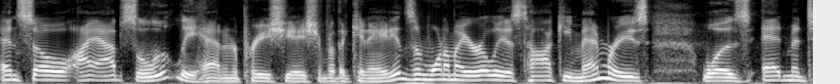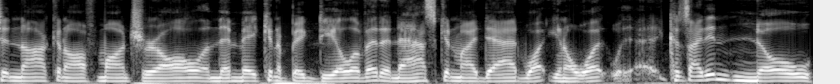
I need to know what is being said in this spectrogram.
and so I absolutely had an appreciation for the Canadiens and one of my earliest hockey memories was Edmonton knocking off Montreal and then making a big deal of it and asking my dad what you know what because I didn't know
